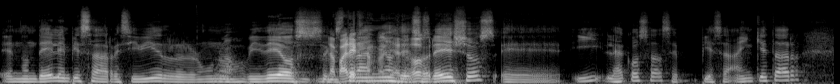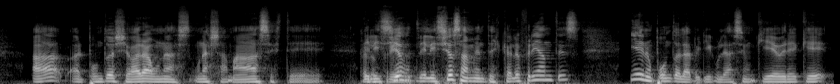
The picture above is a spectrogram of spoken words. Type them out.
En donde él empieza a recibir unos videos extraños sobre ellos eh, y la cosa se empieza a inquietar al punto de llevar a unas, unas llamadas este, deliciosamente escalofriantes y en un punto de la película hace un quiebre que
